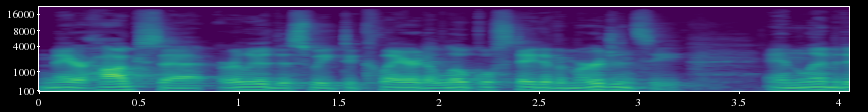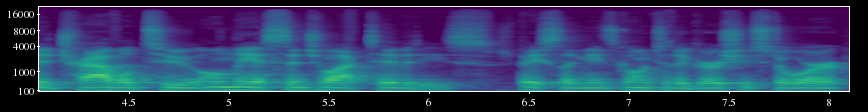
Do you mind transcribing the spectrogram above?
Mayor Hogsett earlier this week declared a local state of emergency and limited travel to only essential activities, which basically means going to the grocery store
